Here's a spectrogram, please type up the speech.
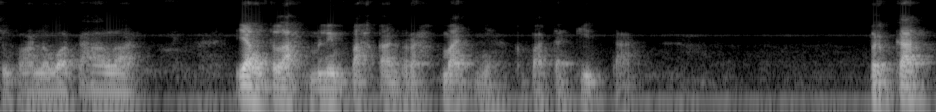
Subhanahu wa taala yang telah melimpahkan rahmatnya kepada kita. Berkat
